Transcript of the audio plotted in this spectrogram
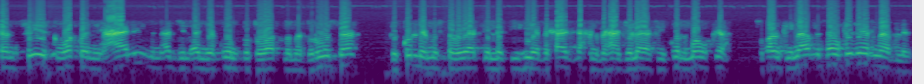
تنسيق وطني عالي من أجل أن يكون خطواتنا مدروسة في كل المستويات التي هي بحاجة نحن بحاجة لها في كل موقع سواء في نابلس أو في غير نابلس.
